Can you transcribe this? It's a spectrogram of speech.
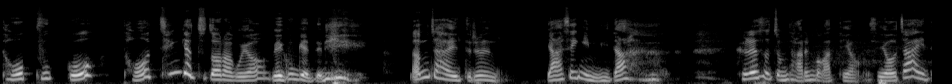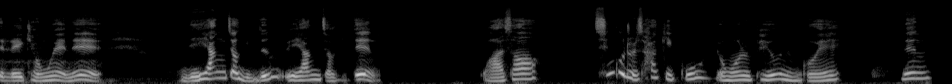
더 붙고 더 챙겨주더라고요. 외국 애들이. 남자아이들은 야생입니다. 그래서 좀 다른 것 같아요. 그래서 여자아이들의 경우에는 내향적이든 외향적이든 와서 친구를 사귀고 영어를 배우는 거에 는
